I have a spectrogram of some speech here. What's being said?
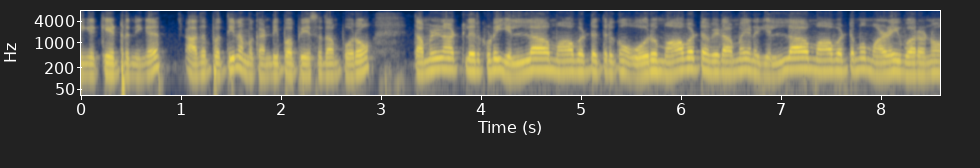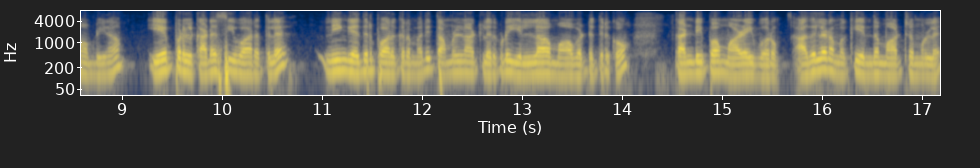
நீங்கள் கேட்டிருந்தீங்க. அதை பற்றி நம்ம கண்டிப்பாக பேச தான் போகிறோம் தமிழ்நாட்டில் இருக்கக்கூடிய எல்லா மாவட்டத்திற்கும் ஒரு மாவட்டம் விடாமல் எனக்கு எல்லா மாவட்டமும் மழை வரணும் அப்படின்னா, ஏப்ரல் கடைசி வாரத்தில் நீங்கள் எதிர்பார்க்குற மாதிரி தமிழ்நாட்டில் இருக்கக்கூடிய எல்லா மாவட்டத்திற்கும் கண்டிப்பாக மழை வரும். அதில் நமக்கு எந்த மாற்றமும் இல்லை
